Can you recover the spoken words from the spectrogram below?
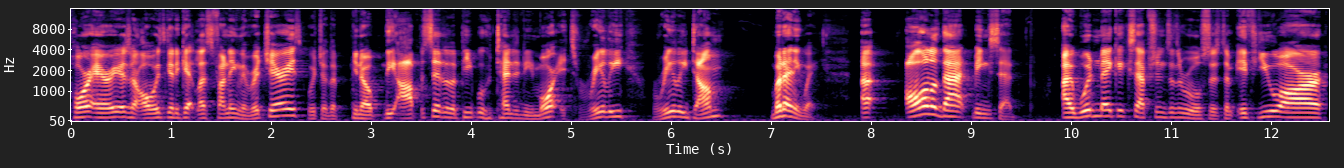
poor areas are always going to get less funding than rich areas, which are the, you know, the opposite of the people who tend to need more. It's really, really dumb. But anyway, uh, all of that being said, I would make exceptions in the rule system. If you are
